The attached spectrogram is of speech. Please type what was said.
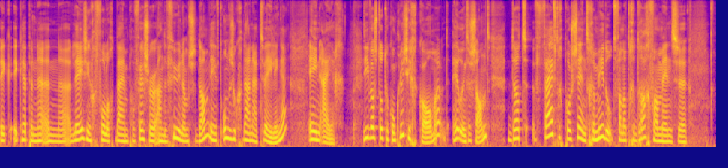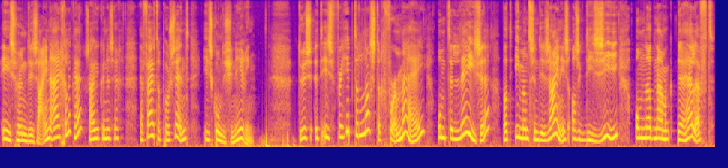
ik, ik heb een, een, een, eh, lezing gevolgd bij een professor aan de VU in Amsterdam. Die heeft onderzoek gedaan naar tweelingen. Eén eier. Die was tot de conclusie gekomen, heel interessant, dat 50% gemiddeld van het gedrag van mensen is hun design eigenlijk, hè, zou je kunnen zeggen. En 50% is conditionering. Dus het is verhipte lastig voor mij om te lezen wat iemand zijn design is als ik die zie, omdat namelijk de helft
